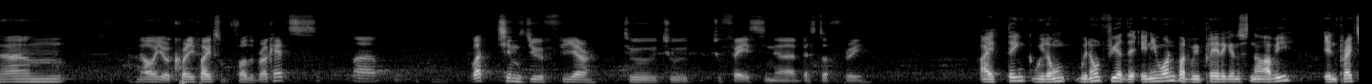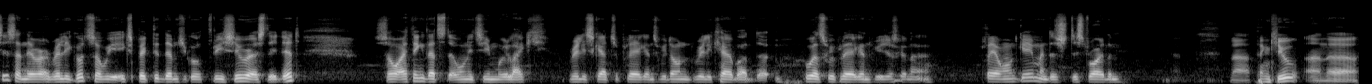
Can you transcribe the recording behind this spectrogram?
Um, now you're qualified for the brackets. Uh, what teams do you fear to to to face in a best of three? I think we don't we don't fear the, anyone, but we played against Navi in practice and they were really good, so we expected them to go 3-0 as they did. So I think that's the only team we're like really scared to play against. We don't really care about the, who else we play against. We're just gonna play our own game and just destroy them. Uh, thank you and uh,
